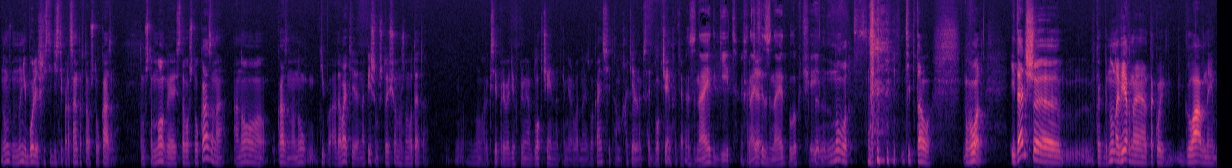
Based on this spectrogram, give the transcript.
нужно ну, не более 60% того, что указано. Потому что многое из того, что указано, оно указано, ну, типа, а давайте напишем, что еще нужно вот это ну, Алексей приводил в пример блокчейн, например, в одной из вакансий, там хотели написать блокчейн хотя бы. Знает гид, хотя... значит знает блокчейн. Ну вот, типа того. Вот. И дальше, как бы, ну, наверное, такой главный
